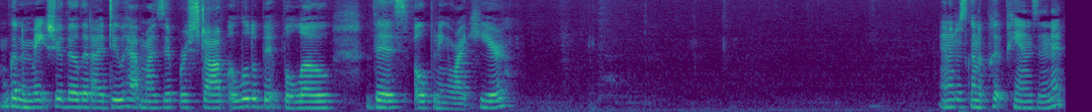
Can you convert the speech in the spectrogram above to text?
I'm gonna make sure though that I do have my zipper stop a little bit below this opening right here. And I'm just gonna put pins in it.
